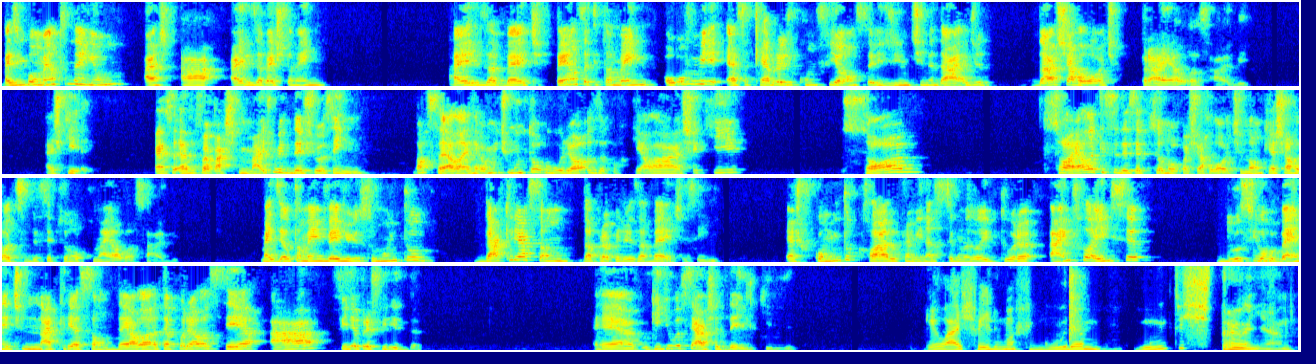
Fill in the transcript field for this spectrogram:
Mas em momento nenhum a, a, a Elizabeth também. A Elizabeth pensa que também houve essa quebra de confiança e de intimidade da Charlotte para ela, sabe? Acho que essa, essa foi a parte que mais me deixou assim. Nossa, ela é realmente muito orgulhosa, porque ela acha que só só ela que se decepcionou com a Charlotte, não que a Charlotte se decepcionou com ela, sabe? Mas eu também vejo isso muito da criação da própria Elizabeth, assim. acho que ficou muito claro para mim nessa segunda leitura a influência do Sr. Bennett na criação dela, até por ela ser a filha preferida. É, o que, que você acha dele, Kizzy? Eu acho ele uma figura muito estranha.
